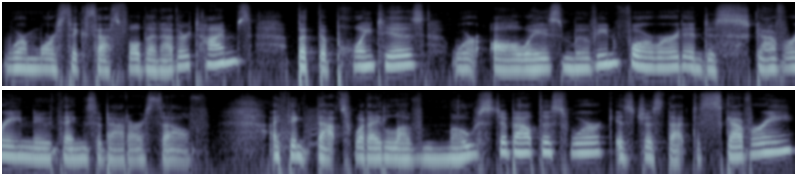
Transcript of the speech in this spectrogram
we're more successful than other times, but the point is we're always moving forward and discovering new things about ourselves. I think that's what I love most about this work is just that discovery.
